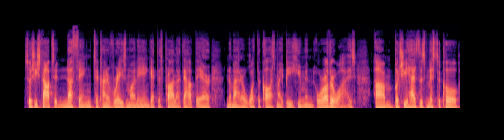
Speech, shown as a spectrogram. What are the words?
So she stops at nothing to kind of raise money and get this product out there, no matter what the cost might be, human or otherwise. Um, but she has this mystical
